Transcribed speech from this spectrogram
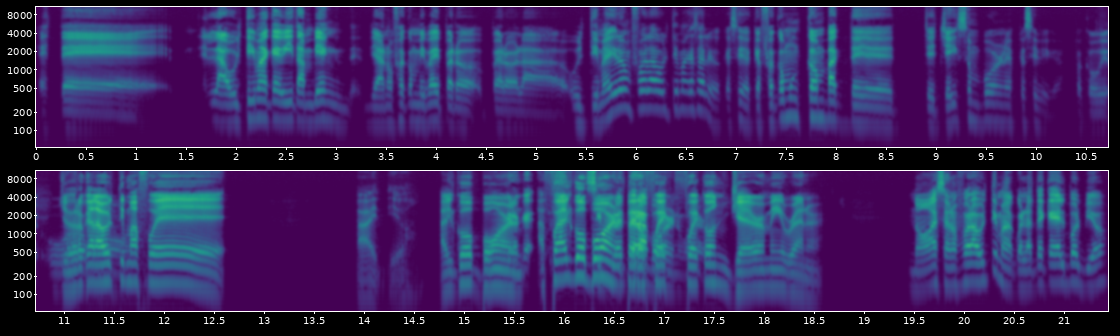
Este, la última que vi también, ya no fue con mi país, pero, pero la Ultimatum fue la última que salió, que sí, que fue como un comeback de, de Jason Bourne específico. porque hubo- hubo Yo creo que la última fue. Ay, Dios. Algo Born. que Fue algo Born, pero fue, fue con Jeremy Renner. No, esa no fue la última. Acuérdate que él volvió.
